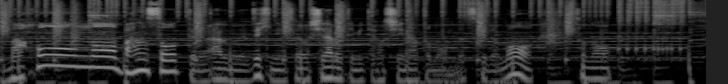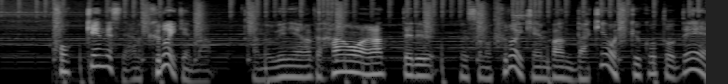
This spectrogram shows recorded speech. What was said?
ー、魔法の伴奏っていうのがあるので、ぜひね、それを調べてみてほしいなと思うんですけども、その、黒剣ですね、あの黒い剣盤。あの上に上がって半音上がってるその黒い鍵盤だけを弾くことで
